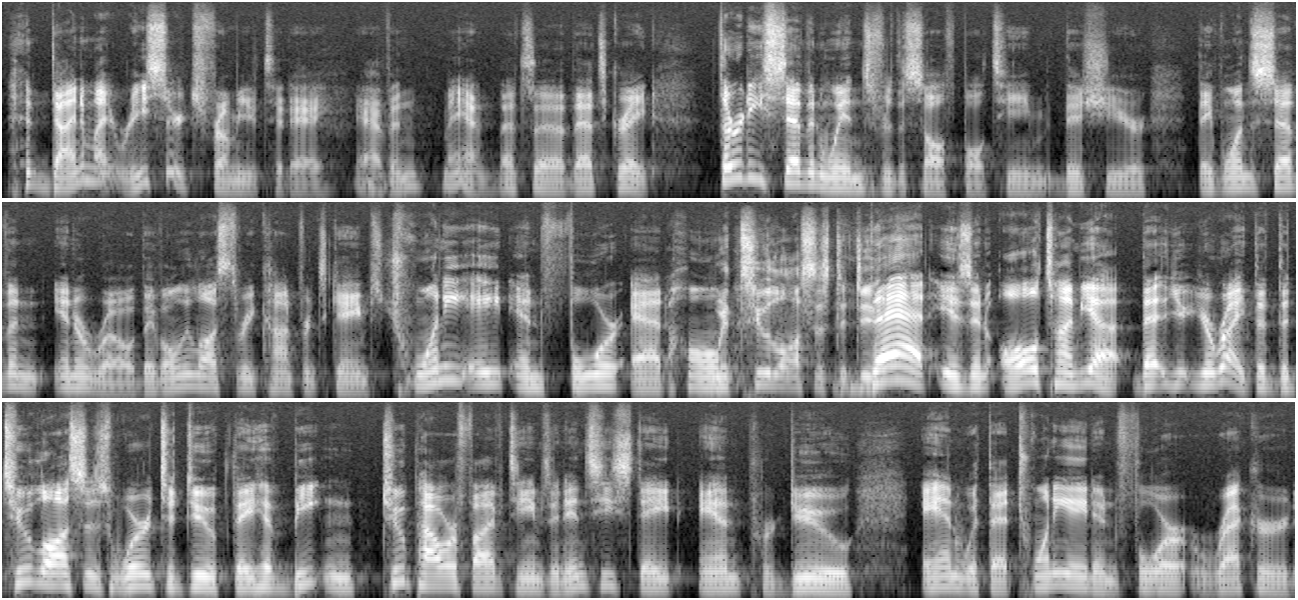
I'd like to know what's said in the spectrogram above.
dynamite research from you today, Evan. Man, that's uh, that's great. 37 wins for the softball team this year. They've won seven in a row. They've only lost three conference games, 28 and four at home. With two losses to Duke. That is an all time, yeah, that, you're right. The, the two losses were to Duke. They have beaten two Power Five teams in NC State and Purdue. And with that 28 and four record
